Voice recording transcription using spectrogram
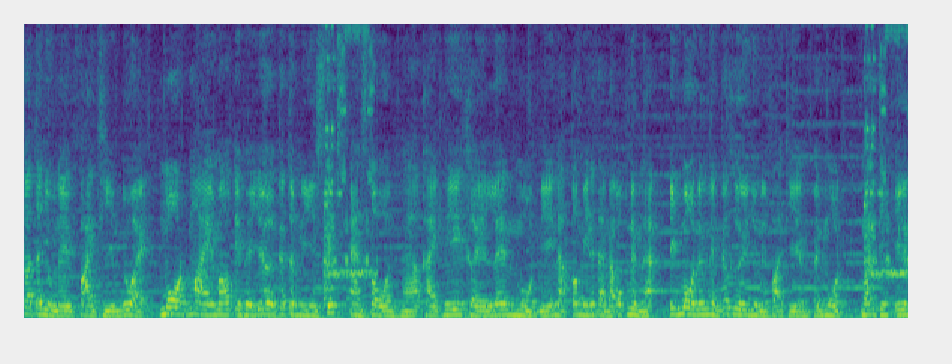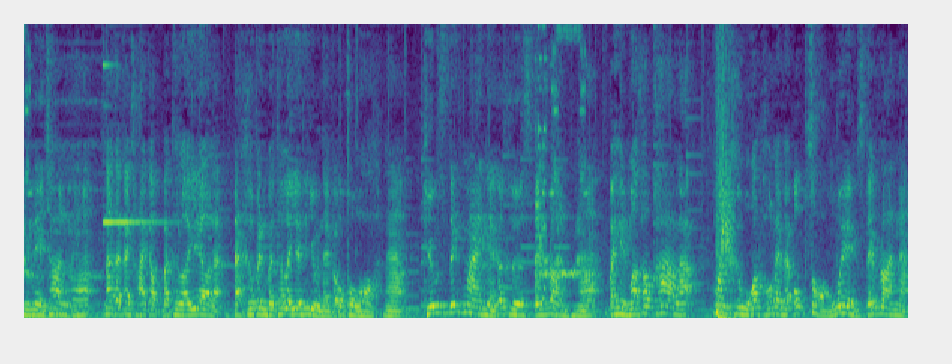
ก็จะอยู่ในไฟทีมด้วย โหมดใหม่มัลติเพเยอร์ก็จะมี Six and Stone นะฮะใครที่เคยเล่นโหมดนี้นะก็มีตั้งแต่ Black Ops 1แล้ว อีกโหมดหนึ่งเนี่ยก็คืออยู่ในไฟทีมเป็นโหมด Multi Team Elimination นะฮะน่าจะคล้ายๆกับ Battle Royale แหละแต่คือเป็น Battle Royale ที่อยู่ใน Black Ops War นะฮะ Kill Stick ใหม่เนี่ยก็คือ Step Run นะฮะไปเห็นมาคร่าวๆแล้ว มันคือวอร์ท้องใน Black Ops 2เว้ย Step Run น่ะ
